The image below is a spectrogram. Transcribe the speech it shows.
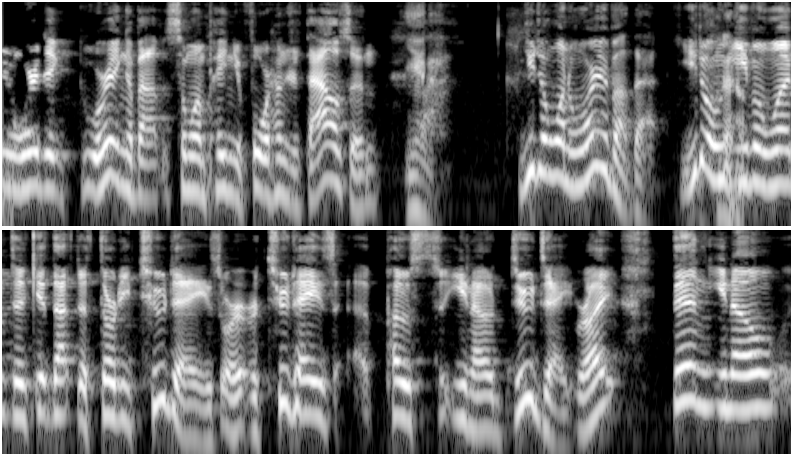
to worry, worrying about someone paying you 400000 Yeah. you don't want to worry about that. You don't No. even want to get that to 32 days or, or two days post, you know, due date, right? Then, you know,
